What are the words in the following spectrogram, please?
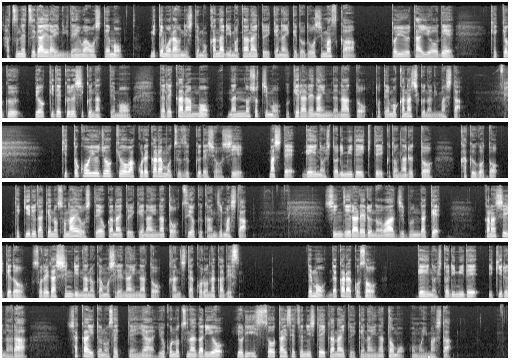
発熱外来に電話をしても見てもらうにしてもかなり待たないといけないけどどうしますか？という対応で結局病気で苦しくなっても誰からも何の処置も受けられないんだなととても悲しくなりました。きっとこういう状況はこれからも続くでしょうしましてゲイの独り身で生きていくとなると覚悟とできるだけの備えをしておかないといけないなと強く感じました。信じられるのは自分だけ。悲しいけどそれが真理なのかもしれないなと感じたコロナ禍です。でもだからこそゲイの独り身で生きるなら社会との接点や横のつながりをより一層大切にしていかないといけないなとも思いました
